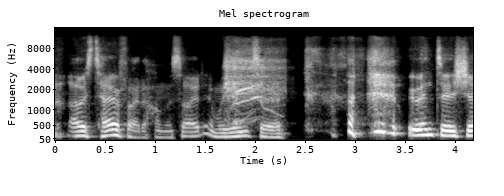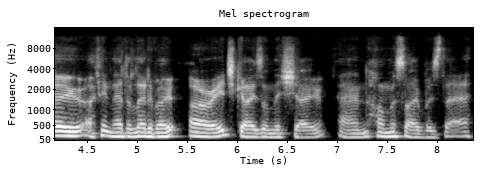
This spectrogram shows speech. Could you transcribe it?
I was terrified of Homicide, and we went to we went to a show. I think they had a load of RH guys on the show, and Homicide was there.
